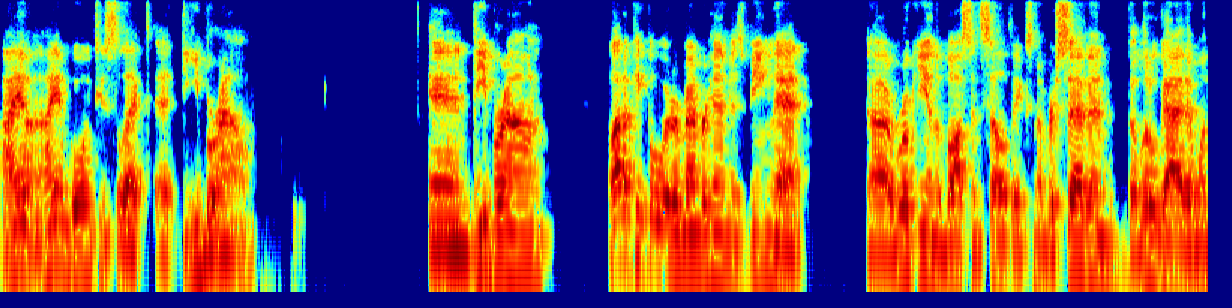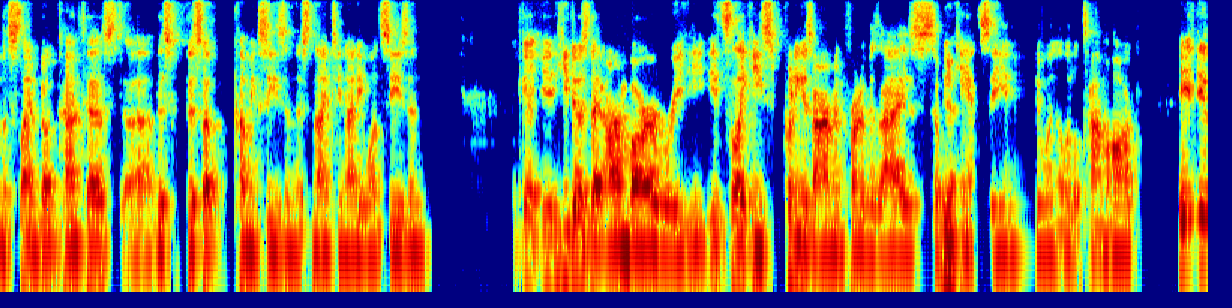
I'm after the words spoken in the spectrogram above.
I I am going to select uh, Dee Brown and Dee Brown, a lot of people would remember him as being that uh, rookie in the Boston Celtics, number seven, the little guy that won the slam dunk contest uh, this this upcoming season, this 1991 season. He does that arm bar where he, it's like he's putting his arm in front of his eyes so Yeah. he can't see and doing a little tomahawk. It, it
